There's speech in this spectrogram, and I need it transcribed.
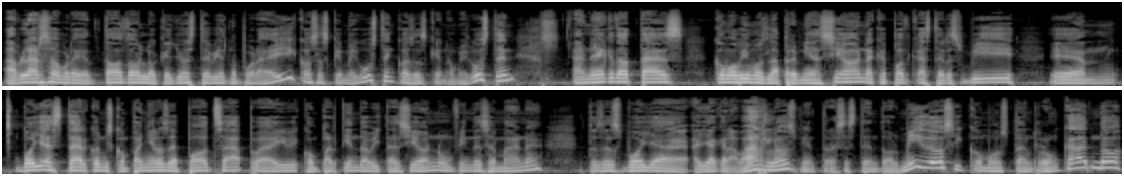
hablar sobre todo lo que yo esté viendo por ahí, cosas que me gusten, cosas que no me gusten, anécdotas, cómo vimos la premiación, a qué podcasters vi, eh, voy a estar con mis compañeros de WhatsApp ahí compartiendo habitación un fin de semana. Entonces voy a, a grabarlos mientras estén dormidos y cómo están roncando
